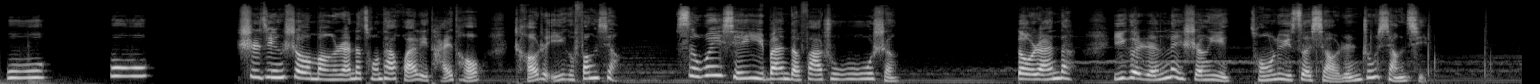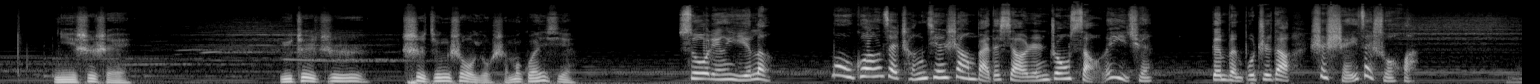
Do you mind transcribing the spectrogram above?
呜呜，呜呜！赤金兽猛然的从他怀里抬头，朝着一个方向，似威胁一般的发出呜呜声。陡然的一个人类声音从绿色小人中响起：“你是谁？与这只赤金兽有什么关系？”苏玲一愣，目光在成千上百的小人中扫了一圈，根本不知道是谁在说话。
